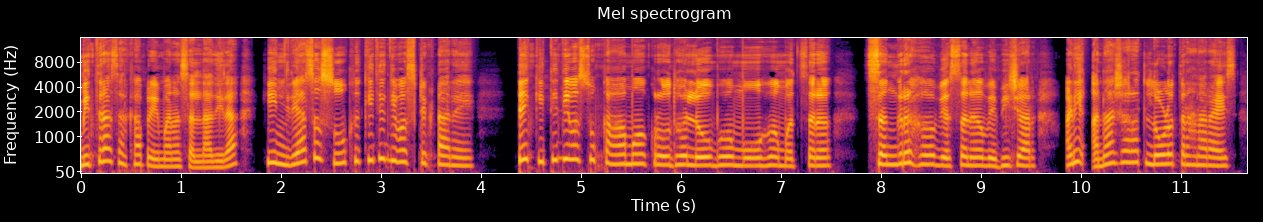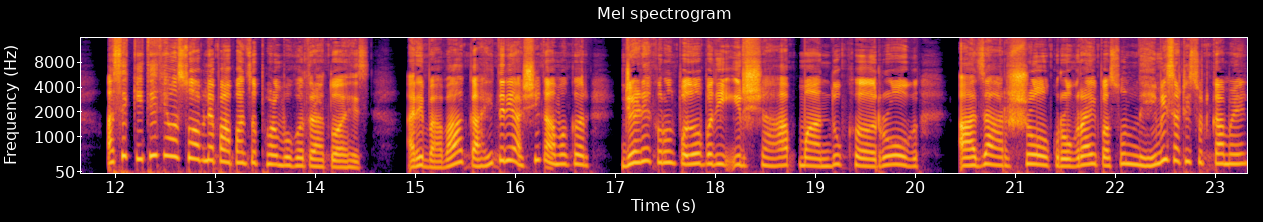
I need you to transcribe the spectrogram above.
मित्रासारखा प्रेमानं सल्ला दिला की इंद्रियाचं सुख किती दिवस टिकणार आहे? ते किती दिवस तू काम क्रोध लोभ मोह मत्सर संग्रह व्यसन व्यभिचार आणि अनाचारात लोळत राहणार आहेस? असे किती दिवस तू आपल्या पापांचं फळ भोगत राहतो आहेस? अरे बाबा काहीतरी अशी कामं कर जेणेकरून पदोपदी ईर्षा अपमान दुःख रोग आजार शोक रोगराईपासून नेहमीसाठी सुटका मिळेल.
